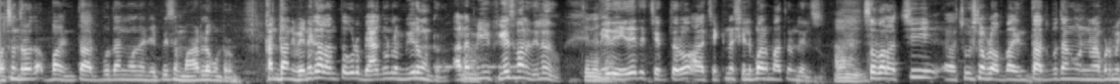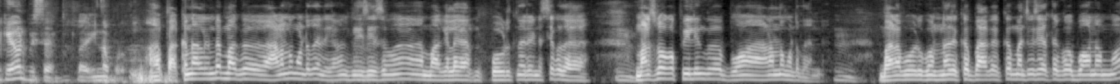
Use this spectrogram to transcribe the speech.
వచ్చిన తర్వాత అబ్బా ఇంత అద్భుతంగా ఉందని చెప్పేసి మాట్లాడుకుంటారు. కానీ దాని వెనకాల అంతా కూడా బ్యాక్గ్రౌండ్లో మీరే ఉంటారు. అంటే మీ ఫేస్ వాళ్ళకి తెలియదు. మీరు ఏదైతే చెప్తారో ఆ చెక్కిన శిల్పాలు మాత్రం తెలుసు. సో వాళ్ళు వచ్చి చూసినప్పుడు అబ్బా ఇంత అద్భుతంగా ఉన్నప్పుడు మీకు ఏమనిపిస్తుంది? అట్లా విన్నప్పుడు. ఆ పక్కన వాళ్ళంటే మాకు ఆనందం ఉంటుందండి. ఏమైనా ఫీల్ చేసామా మాకు ఇలా పోడుతున్నారంటే కొద్దిగా ఉమ్. మనసులో ఒక ఫీలింగ్ బా ఆనందం ఉంటుందండి. ఉమ్. బాగా పోడుకుంటున్నారు ఇంకా బాగా ఇంకా మంచిగా చేస్తాకో బాగున్నాము.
